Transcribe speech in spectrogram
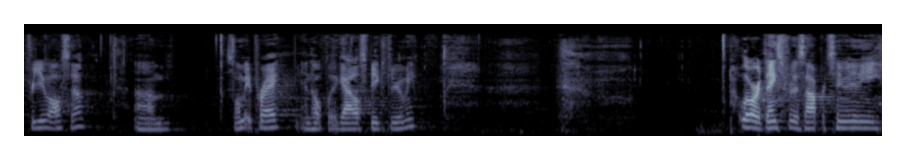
for you also. Um, so let me pray, and hopefully God will speak through me. Lord, thanks for this opportunity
